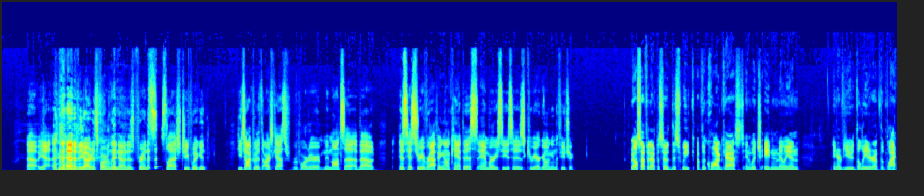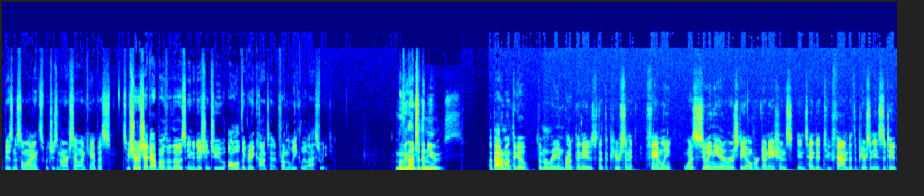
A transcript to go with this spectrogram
Oh, yeah. the artist formerly known as Prince slash Chief Wicked. He talked with Artscast reporter Mimansa about his history of rapping on campus and where he sees his career going in the future. We also have an episode this week of the Quadcast in which Aiden Million interviewed the leader of the Black Business Alliance, which is an RSO on campus. So be sure to check out both of those in addition to all of the great content from the weekly last week. Moving on to the news. About a month ago, the Maroon broke the news that the Pearson family was suing the university over donations intended to found the Pearson Institute.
